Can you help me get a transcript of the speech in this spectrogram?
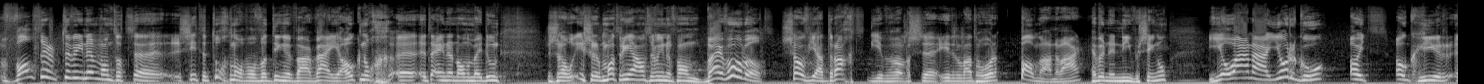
valt er te winnen? Want dat uh, zitten toch nog wel wat dingen waar wij ook nog het een en ander mee doen. Zo is er materiaal te winnen van bijvoorbeeld Sofia Dracht. Die hebben we wel eens eerder laten horen. Panda aan de Waar. Hebben een nieuwe single. Johanna Jorgu. Ooit ook hier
